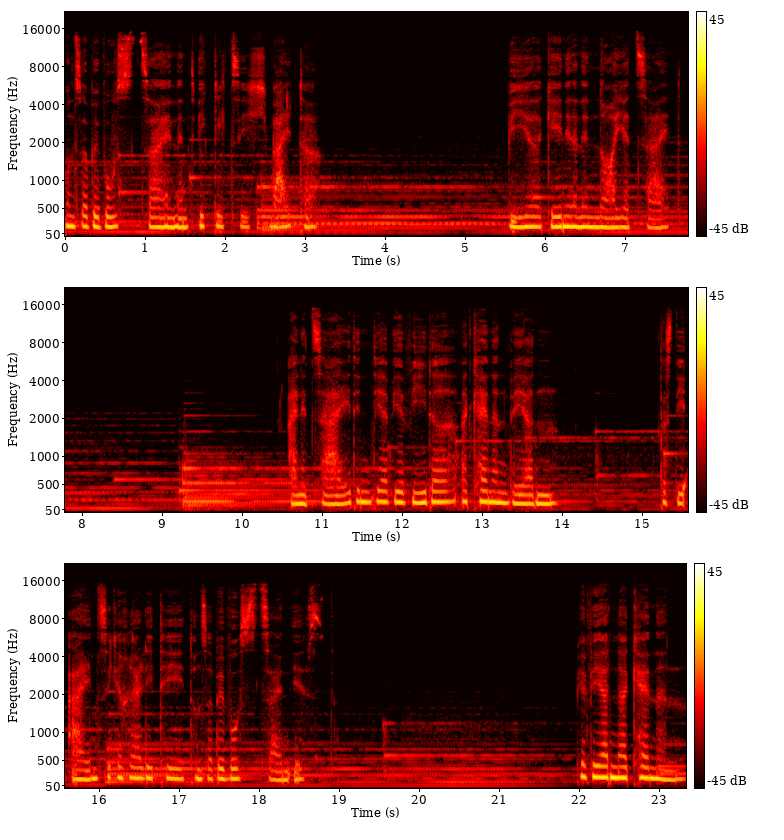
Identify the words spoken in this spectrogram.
Unser Bewusstsein entwickelt sich weiter. Wir gehen in eine neue Zeit. Eine Zeit, in der wir wieder erkennen werden, dass die einzige Realität unser Bewusstsein ist. Wir werden erkennen,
